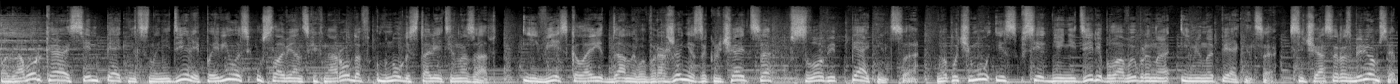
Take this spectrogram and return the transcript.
Поговорка «семь пятниц на неделе» появилась у славянских народов много столетий назад. И весь колорит данного выражения заключается в слове «пятница». Но почему из всех дней недели была выбрана именно пятница? Сейчас и разберемся.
